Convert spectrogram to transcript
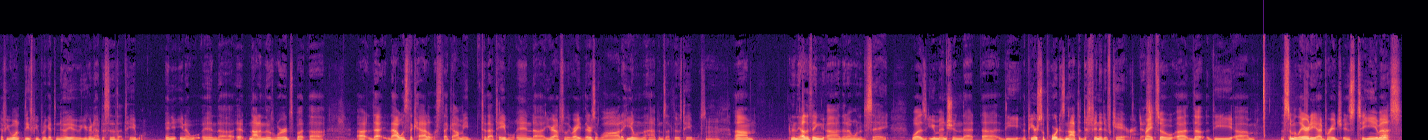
if you want these people to get to know you, you're going to have to sit at that table." And you, you know, and uh, it, not in those words, but uh, uh, that that was the catalyst that got me to that table. And uh, you're absolutely right. There's a lot of healing that happens at those tables. Um, and the other thing uh, that I wanted to say was you mentioned that uh, the the peer support is not the definitive care, Yes. right? So uh, the the um, the similarity I bridge is to EMS,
